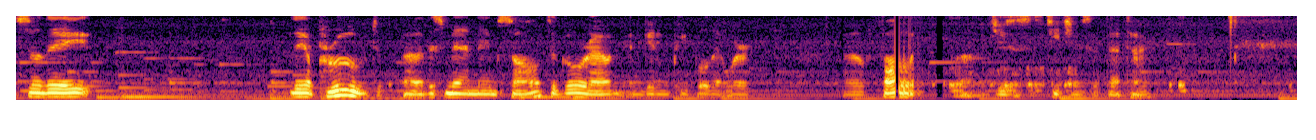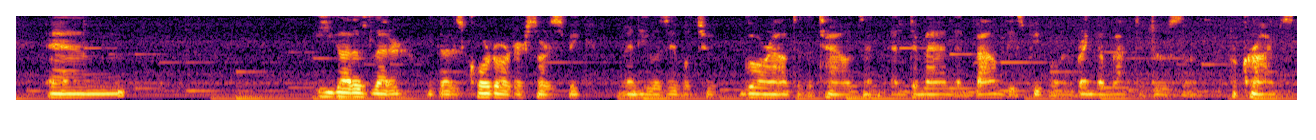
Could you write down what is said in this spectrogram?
so they they approved uh, this man named Saul to go around and getting people that were uh, following uh, Jesus' teachings at that time. And he got his letter, he got his court order, so to speak, and he was able to go around to the towns and, and demand and bound these people and bring them back to Jerusalem for crimes.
